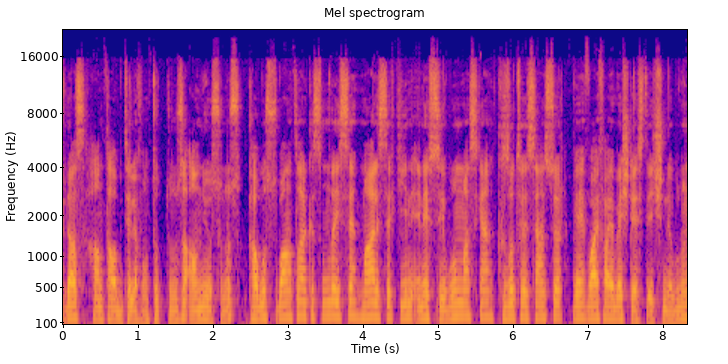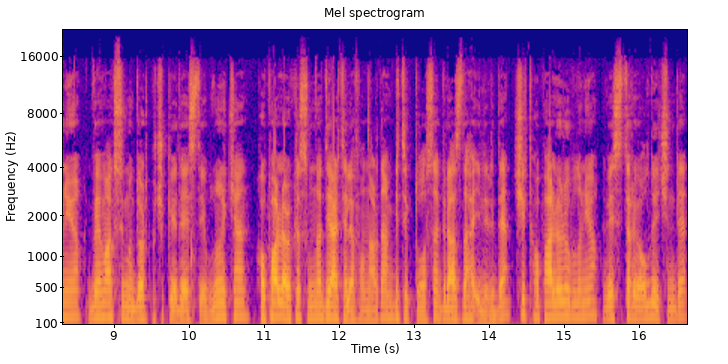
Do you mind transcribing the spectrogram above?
biraz hantal bir telefon tuttuğunuzu anlıyorsunuz. Kablosuz bağlantılar kısmında ise maalesef ki yine NFC bulunmazken kızılötesi sensör ve Wi-Fi 5 desteği içinde bulunuyor ve maksimum 4.5G desteği bulunurken hoparlör kısmında diğer telefonlardan bir tık da olsa biraz daha ileride. Çift hoparlörü bulunuyor ve stereo olduğu için de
